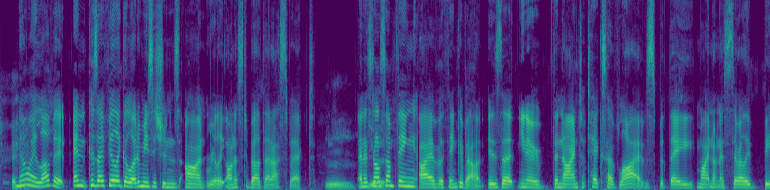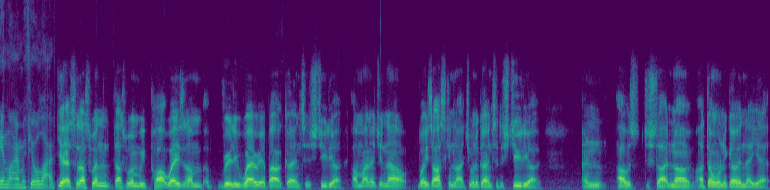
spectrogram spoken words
no, I love it. And because I feel like a lot of musicians aren't really honest about that aspect. Mm, And it's not something I ever think about is that, you know, the nine to techs have lives, but they might not necessarily be in line with your life. Yeah, so that's when that's when we part ways, and I'm really wary about going to the studio. Our manager now, well, he's asking like, "Do you want to go into the studio?" And I was just like, "No, I don't want to go in there yet."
